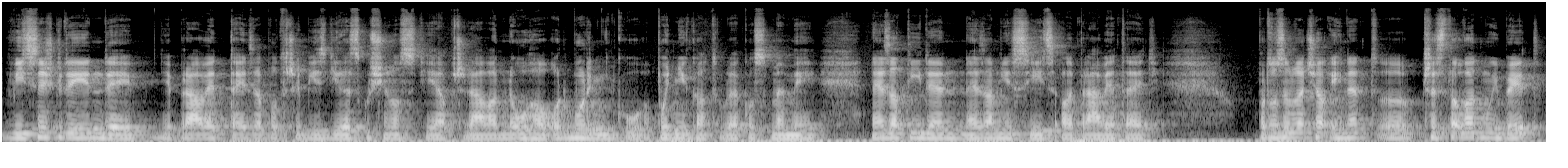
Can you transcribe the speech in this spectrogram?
víc než kdy jindy je právě teď zapotřebí sdílet zkušenosti a předávat know-how odborníků a podnikatelů, jako jsme my. Ne za týden, ne za měsíc, ale právě teď. Proto jsem začal i hned eh, přestavovat můj byt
